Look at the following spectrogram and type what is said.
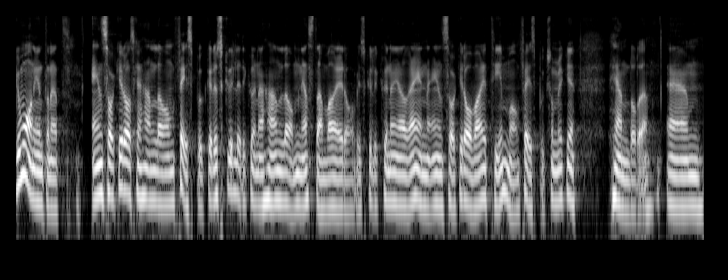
God morgon internet! En sak idag ska handla om Facebook och det skulle det kunna handla om nästan varje dag. Vi skulle kunna göra en, en sak idag varje timme om Facebook, så mycket händer det. Um,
